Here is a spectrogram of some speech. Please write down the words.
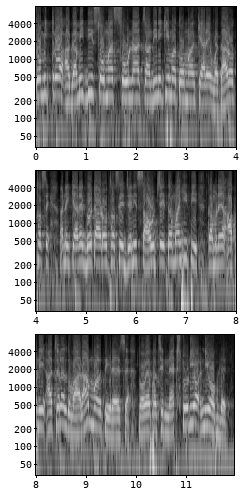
તો મિત્રો, આગામી દિવસોમાં સોના ચાંદીની કિંમતોમાં ક્યારે વધારો થશે અને ક્યારે ઘટાડો થશે જેની સાવચેત માહિતી તમને આપણી આ ચેનલ દ્વારા મળતી રહેશે. તો હવે પછી નેક્સ્ટ સ્ટુડિયો ન્યૂ અપડેટ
